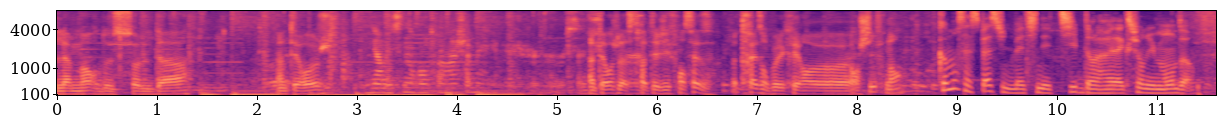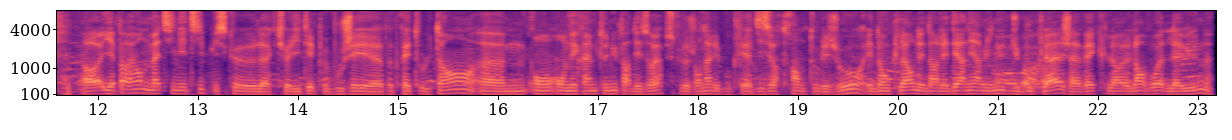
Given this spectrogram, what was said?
la mort de soldats, interroge. Non mais ça ne rentrera jamais. Interroge la stratégie française. 13, on peut l'écrire en, en chiffres, non? Comment ça se passe une matinée type dans la rédaction du Monde? Il n'y a pas vraiment de matinée type puisque l'actualité peut bouger à peu près tout le temps. Euh, on, on est quand même tenu par des horaires puisque le journal est bouclé à 10h30 tous les jours. Et donc là, on est dans les dernières minutes du bouclage avec l'en- l'envoi de la une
